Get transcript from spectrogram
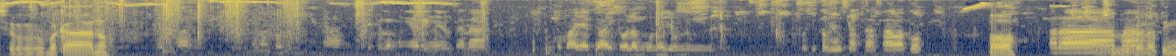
So baka ano Ah, Ito ko lang mangyari ngayon sana kung papayag ka, ikaw lang muna yung makipag-usap sa asawa ko. Oh para susubukan ma- nating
